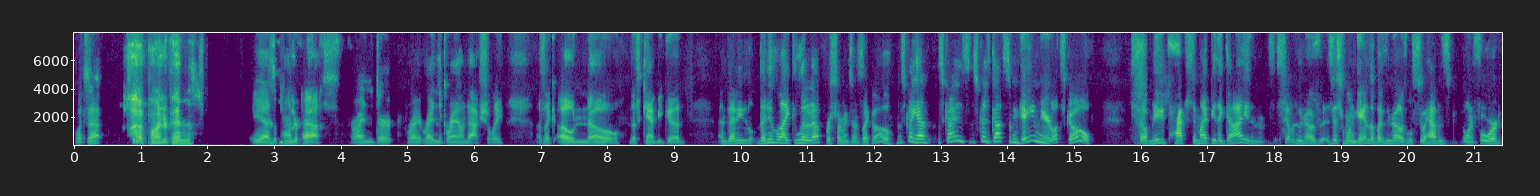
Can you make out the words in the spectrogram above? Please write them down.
What's that? Was that a ponder pass? Yeah, it's a ponder pass right in the dirt, right, right in the ground. Actually, I was like, "Oh no, this can't be good." And then he, then he like lit it up for some reason. It's like, "Oh, this guy has this guy's this guy's got some game here. Let's go." So maybe Paxton might be the guy, and Seattle. Who knows? It's just one game though, but who knows? We'll see what happens going forward.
